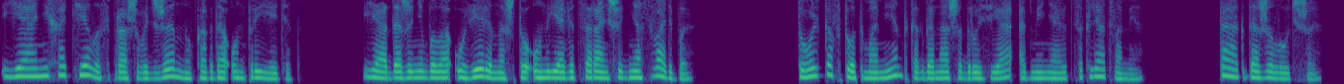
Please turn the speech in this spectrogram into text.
Я не хотела спрашивать Женну, когда он приедет. Я даже не была уверена, что он явится раньше дня свадьбы. Только в тот момент, когда наши друзья обменяются клятвами. Так даже лучше.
